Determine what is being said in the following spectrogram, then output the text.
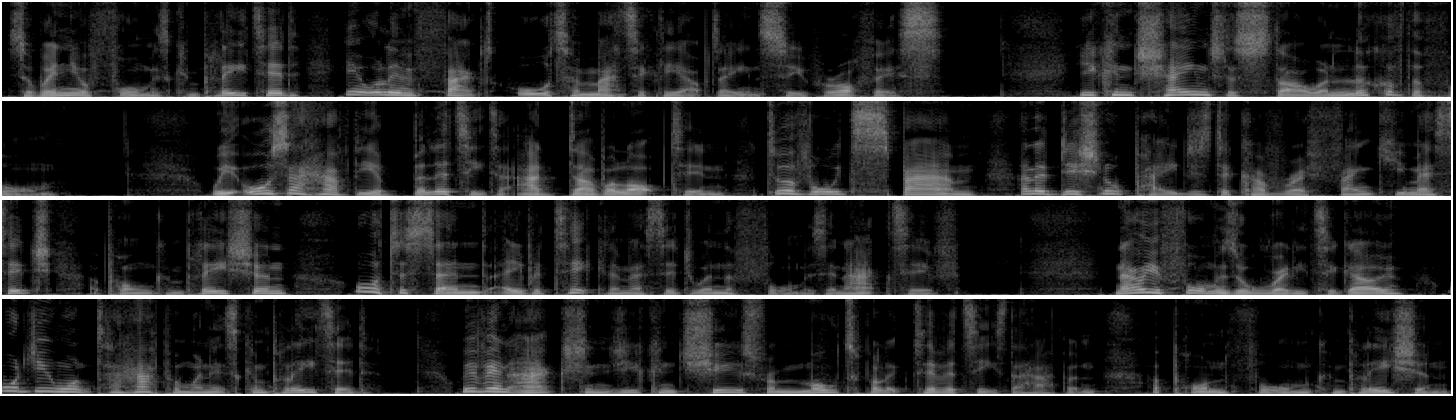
so when your form is completed, it will in fact automatically update in SuperOffice. You can change the style and look of the form. We also have the ability to add double opt-in to avoid spam and additional pages to cover a thank you message upon completion or to send a particular message when the form is inactive. Now your form is all ready to go, what do you want to happen when it's completed? Within Actions, you can choose from multiple activities to happen upon form completion.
